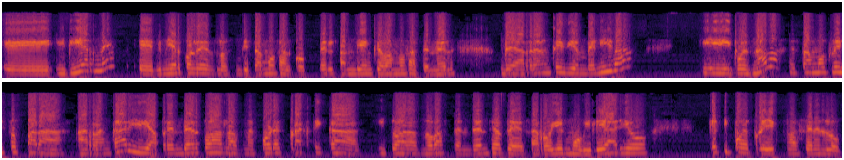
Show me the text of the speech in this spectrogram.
eh, y viernes. El miércoles los invitamos al cóctel también que vamos a tener de arranque y bienvenida. Y pues nada, estamos listos para arrancar y aprender todas las mejores prácticas y todas las nuevas tendencias de desarrollo inmobiliario, qué tipo de proyectos hacer en los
